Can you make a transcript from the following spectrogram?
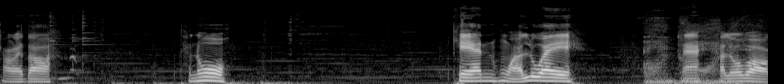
เอาอะไรต่อธนูแคนหัวรวย นะฮัลโหลบอก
